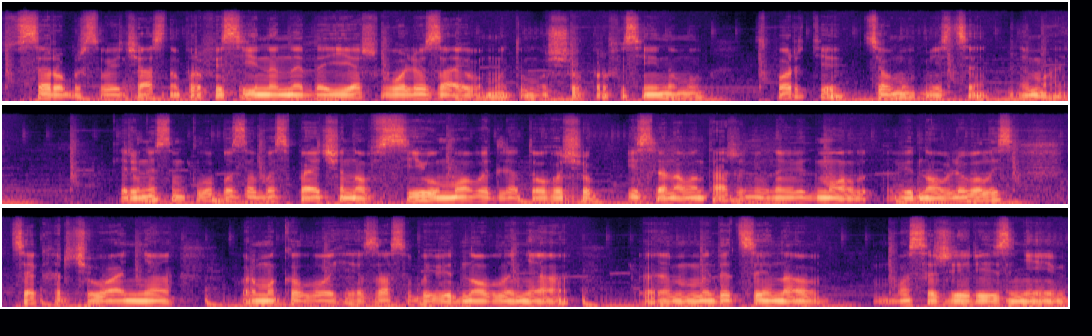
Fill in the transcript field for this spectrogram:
все робиш своєчасно, професійно не даєш волю зайвому, тому що в професійному спорті цьому місця немає. Керівництвом клубу забезпечено всі умови для того, щоб після навантажень вони відновлювались. Це харчування, фармакологія, засоби відновлення, е, медицина, масажі різні,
